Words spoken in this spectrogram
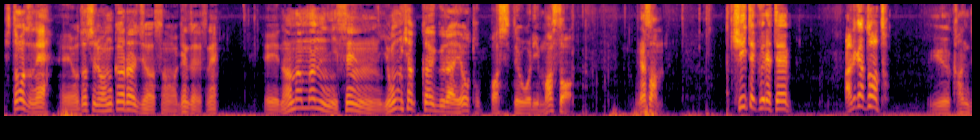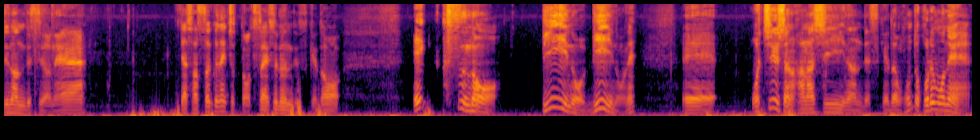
ひとまずね、えー私のアンカーラジオさんは現在ですね、えー72,400回ぐらいを突破しておりますと。皆さん、聞いてくれて、ありがとうという感じなんですよね。じゃあ早速ね、ちょっとお伝えするんですけど、X の B の B のね、えー、お注射の話なんですけど、ほんとこれもね、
